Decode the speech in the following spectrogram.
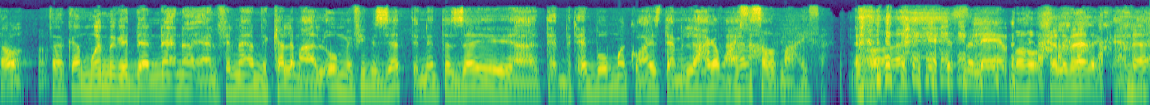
طبعا. فكان مهم جدا إن إحنا يعني الفيلم إحنا بنتكلم على الأم فيه بالذات إن أنت إزاي بتحب أمك وعايز تعمل لها حاجة عايز معينة. تصور مع هيفا. آه. سلام ما هو خلي بالك إحنا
